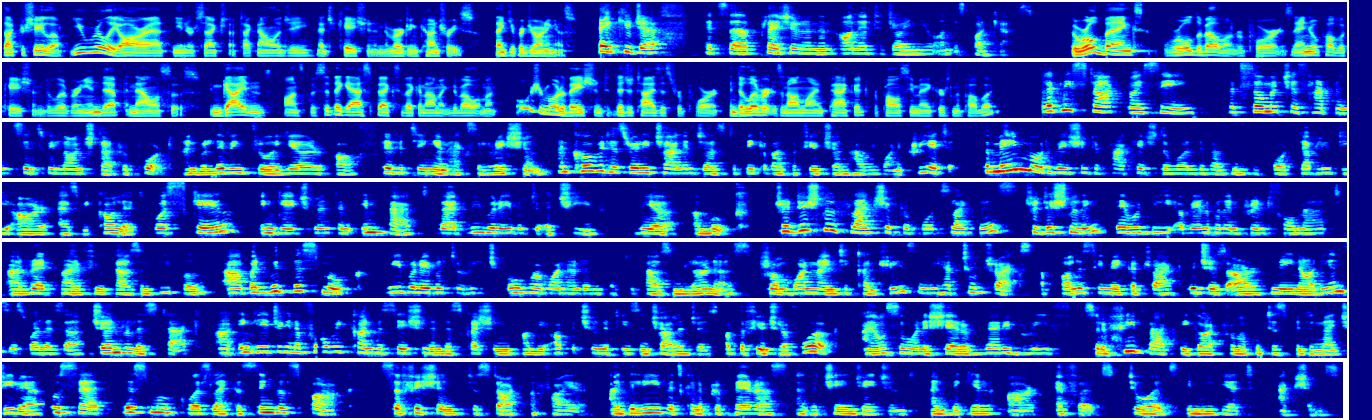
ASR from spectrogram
Dr. Sheila, you really are at the intersection of technology, education, and emerging countries. Thank you for joining us. Thank you, Jeff. It's a pleasure and an honor to join you on this podcast. The World Bank's World Development Report is an annual publication delivering in depth analysis and guidance on specific aspects of economic development. What was your motivation to digitize this report and deliver it as an online package for policymakers and the public? Let me start by saying that so much has happened since we launched that report, and we're living through a year of pivoting and acceleration. And COVID has really challenged us to think about the future and how we want to create it. The main motivation to package the World Development Report, WDR as we call it, was scale, engagement, and impact that we were able to achieve via a MOOC. Traditional flagship reports like this, traditionally, they would be available in print format, uh, read by a few thousand people. Uh, but with this MOOC, we were able to reach over 150,000 learners from 190 countries. And we had two tracks a policymaker track, which is our main audience, as well as a generalist track, uh, engaging in a four week conversation and discussion on the opportunities and challenges of the future of work. I also want to share a very brief sort of feedback we got from a participant in Nigeria who said this MOOC was like a single spark sufficient to start a fire. I believe it's going to prepare us as a change agent and begin our efforts towards immediate actions.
